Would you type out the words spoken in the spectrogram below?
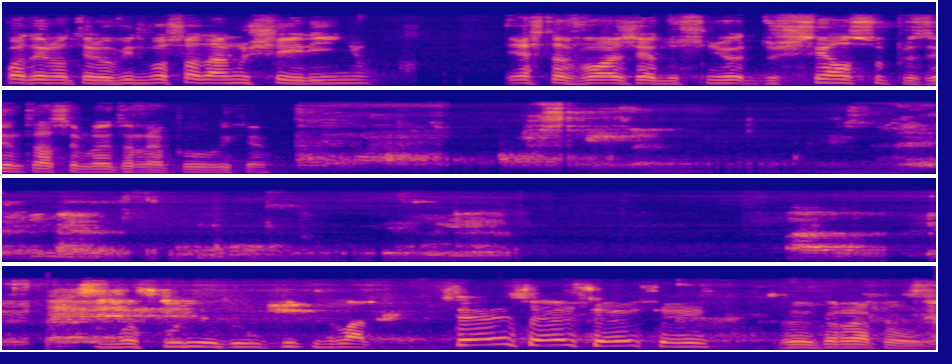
podem não ter ouvido, vou só dar um cheirinho. Esta voz é do senhor, do Celso, Presidente da Assembleia da República. Uma fúria de um tipo gelado. Sim, sim, sim, sim. Presidente da República.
